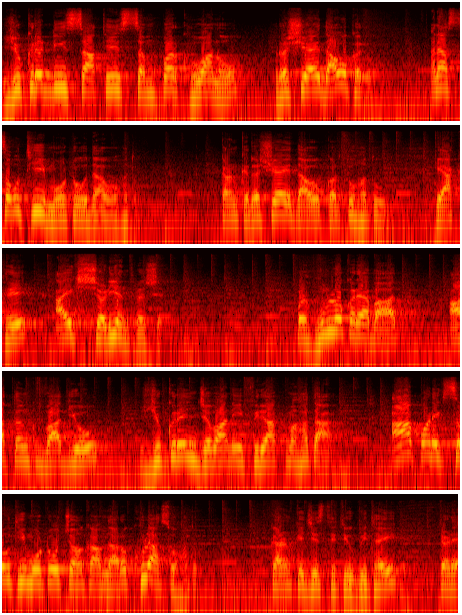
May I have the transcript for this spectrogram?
યુક્રેનની સાથે સંપર્ક હોવાનો રશિયાએ દાવો કર્યો અને આ સૌથી મોટો દાવો હતો. કારણ કે રશિયાએ દાવો કરતું હતું કે આખરે આ એક ષડયંત્ર છે. પણ હુમલો કર્યા બાદ આતંકવાદીઓ યુક્રેન જવાની ફિરાકમાં હતા. આ પણ એક સૌથી મોટો ચોંકાવનારો ખુલાસો હતો. કારણ કે જે સ્થિતિ ઊભી થઈ, તેણે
